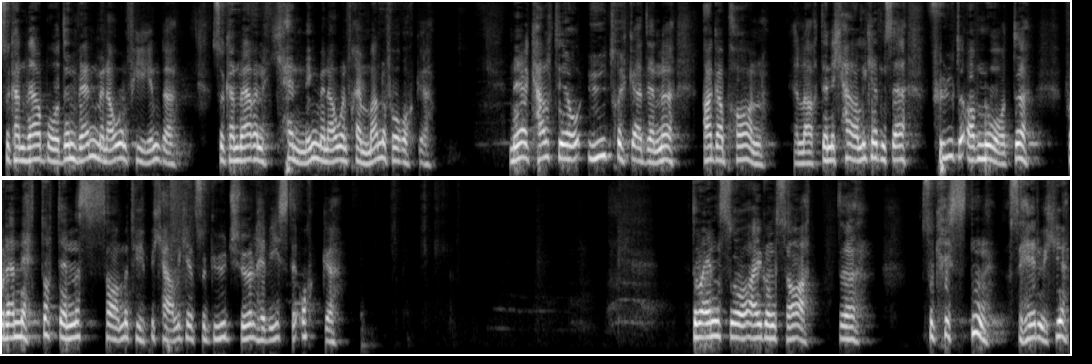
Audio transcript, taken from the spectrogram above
som kan være både en venn, men også en fiende. Som kan være en kjenning, men også en fremmed for oss. Vi er kalt til å uttrykke denne agapan, eller denne kjærligheten som er fullt av nåde. For det er nettopp denne samme type kjærlighet som Gud sjøl har vist til oss. Det var en som en gang sa at uh, som kristen så har du ikke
